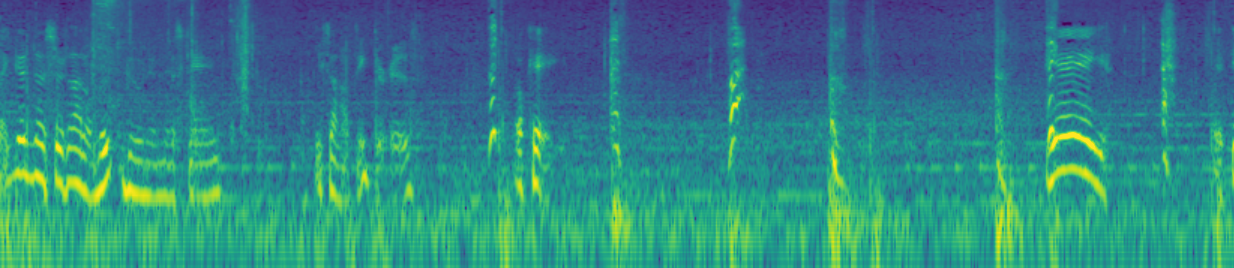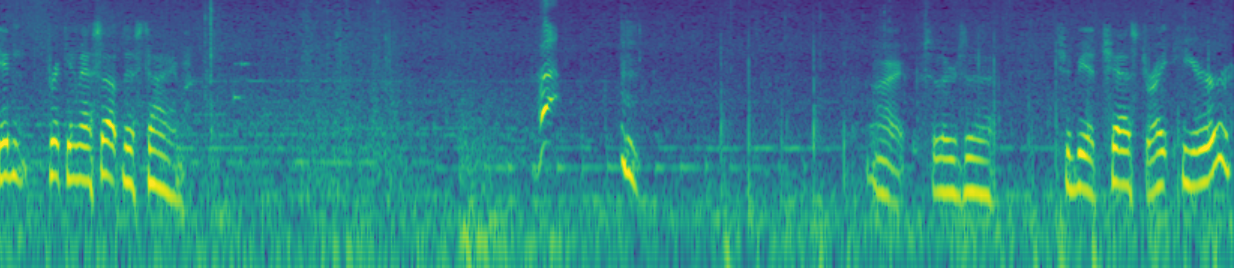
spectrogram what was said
Thank goodness there's not a loot goon in this game. At least I don't think there is. Okay. Yay! It didn't freaking mess up this time. So there's a should be a chest right here.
